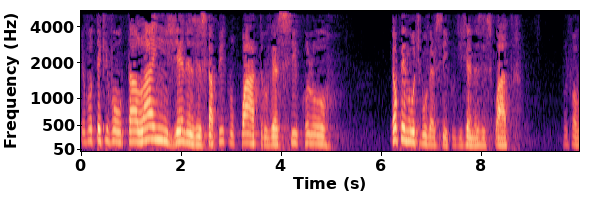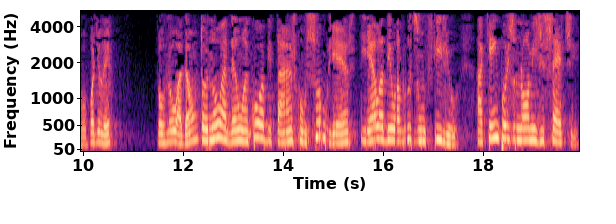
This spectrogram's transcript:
Eu vou ter que voltar lá em Gênesis capítulo 4, versículo. É o penúltimo versículo de Gênesis 4. Por favor, pode ler. Tornou Adão? Tornou Adão a coabitar com sua mulher e ela deu à luz um filho a quem pôs o nome de Sete,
